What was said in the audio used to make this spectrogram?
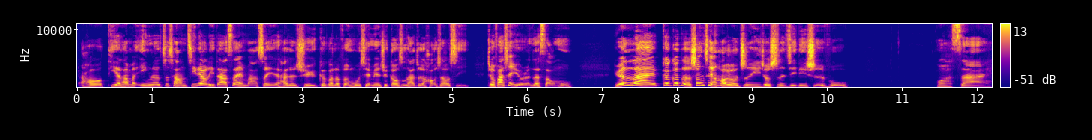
然后提亚他们赢了这场鸡料理大赛嘛，所以他就去哥哥的坟墓前面去告诉他这个好消息。就发现有人在扫墓，原来哥哥的生前好友之一就是吉地师傅。哇塞，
